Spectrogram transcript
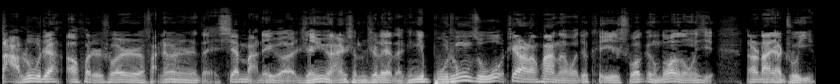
打陆战啊，或者说是反正是得先把这个人员什么之类的给你补充足，这样的话呢，我就可以说更多的东西。但是大家注意，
